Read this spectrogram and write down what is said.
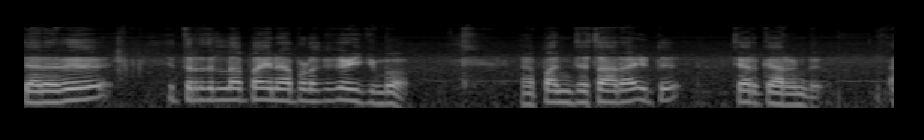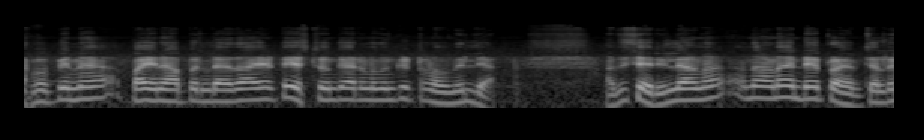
ചിലർ ഇത്തരത്തിലുള്ള പൈനാപ്പിളൊക്കെ കഴിക്കുമ്പോൾ പഞ്ചസാര ഇട്ട് ചേർക്കാറുണ്ട്. അപ്പോൾ പിന്നെ പൈനാപ്പിളിന്റേതായ ടേസ്റ്റും കാര്യങ്ങളൊന്നും കിട്ടണമെന്നില്ല. അത് ശരിയില്ലാണ് എന്നാണ് എന്റെ അഭിപ്രായം. ചിലർ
